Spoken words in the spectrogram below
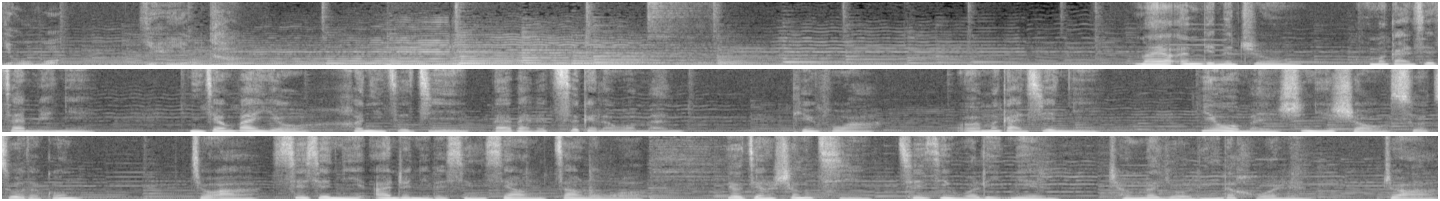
有我，也有他。满有恩典的主，我们感谢赞美你，你将万有和你自己白白的赐给了我们。天父啊，我们感谢你，因为我们是你手所做的工。主啊，谢谢你按着你的形象造了我，又将升起接进我里面，成了有灵的活人。主啊，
